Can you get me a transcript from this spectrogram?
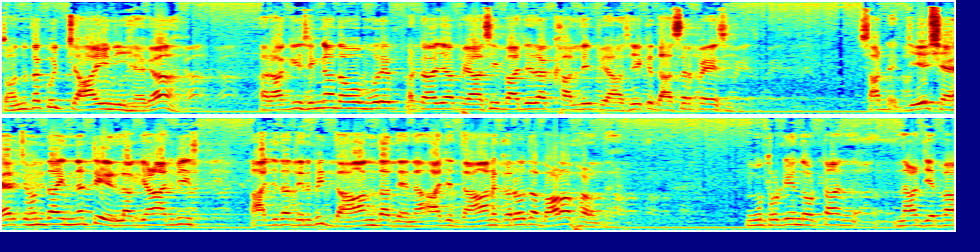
ਤੁਹਾਨੂੰ ਤਾਂ ਕੋਈ ਚਾਹ ਹੀ ਨਹੀਂ ਹੈਗਾ। ਰਾਗੀ ਸਿੰਘਾਂ ਦਾ ਉਹ ਮੂਰੇ ਫਟਾ ਜਿਹਾ ਪਿਆ ਸੀ, ਬਾਜੇ ਦਾ ਖਾਲੀ ਪਿਆ ਸੀ, ਇੱਕ 10 ਰੁਪਏ ਸੀ। ਸਾਡੇ ਜੇ ਸ਼ਹਿਰ ਚ ਹੁੰਦਾ, ਇੰਨਾ ਢੇਰ ਲੱਗ ਜਾਣਾ, ਅੱਜ ਵੀ ਅੱਜ ਦਾ ਦਿਨ ਵੀ ਦਾਨ ਦਾ ਦਿਨ ਆ। ਅੱਜ ਦਾਨ ਕਰੋ ਤਾਂ ਬਾਹਲਾ ਫਲਦਾ। ਉਹ ਤੁਹਾਡੀਆਂ ਨੋਟਾਂ ਨਾਲ ਜੇਬਾਂ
